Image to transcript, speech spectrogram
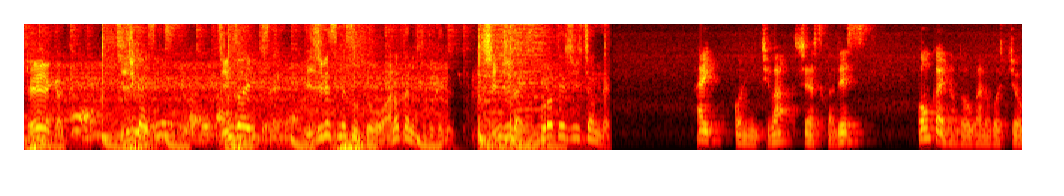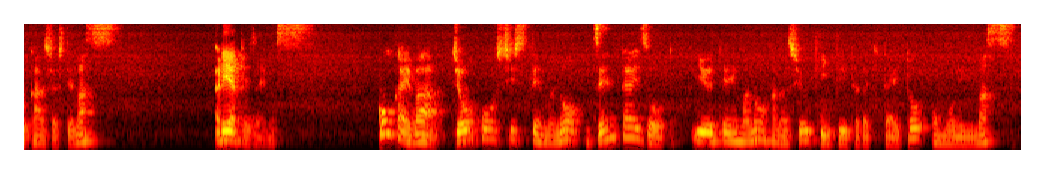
経営学時事解説人材育成ビジネスメソッドをあなたに届ける新時代ストラテジーチャンネルはい、こんにちは、しやすかです。今回の動画のご視聴感謝してます。ありがとうございます。今回は情報システムの全体像というテーマのお話を聞いていただきたいと思います。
